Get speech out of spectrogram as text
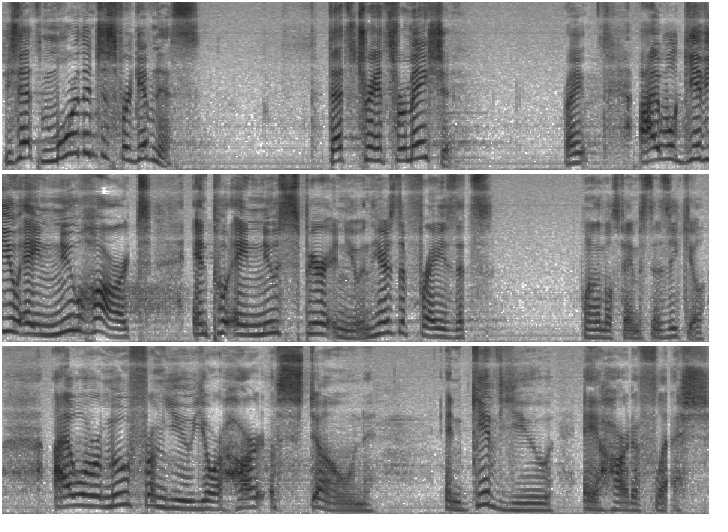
You see, that's more than just forgiveness, that's transformation, right? I will give you a new heart and put a new spirit in you. And here's the phrase that's one of the most famous in Ezekiel I will remove from you your heart of stone and give you a heart of flesh.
